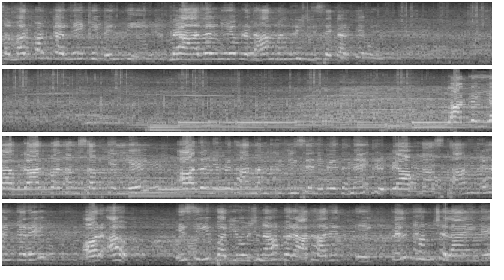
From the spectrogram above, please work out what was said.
समर्पण करने की विनती मैं आदरणीय प्रधानमंत्री जी से करते हूँ। वाकई यादगार पल हम सब के लिए। आदरणीय प्रधानमंत्री जी से निवेदन है, कृपया अपना स्थान ग्रहण करें और अब इसी परियोजना पर आधारित एक फ़िल्म हम चलाएँगे।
